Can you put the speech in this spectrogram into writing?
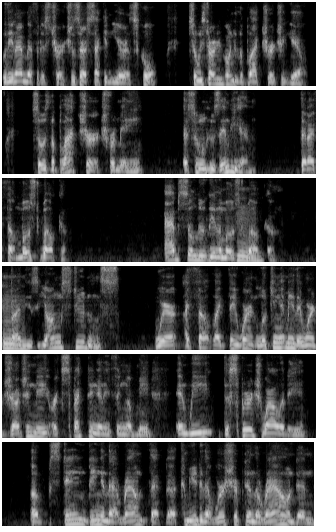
with the United Methodist Church. This is our second year in school, so we started going to the Black Church at Yale. So it was the Black Church for me, as someone who's Indian, that I felt most welcome. Absolutely the most Hmm. welcome by Mm. these young students where I felt like they weren't looking at me, they weren't judging me or expecting anything of me. And we, the spirituality of staying, being in that round, that uh, community that worshiped in the round and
